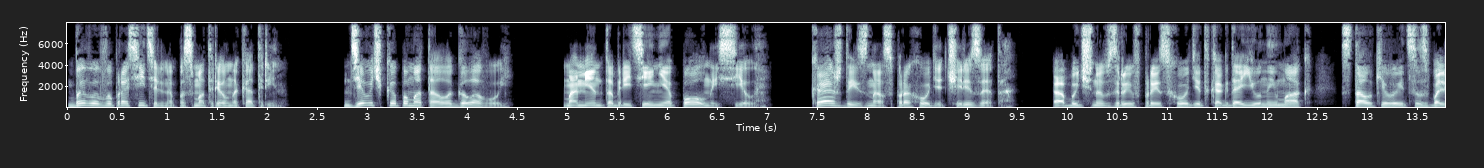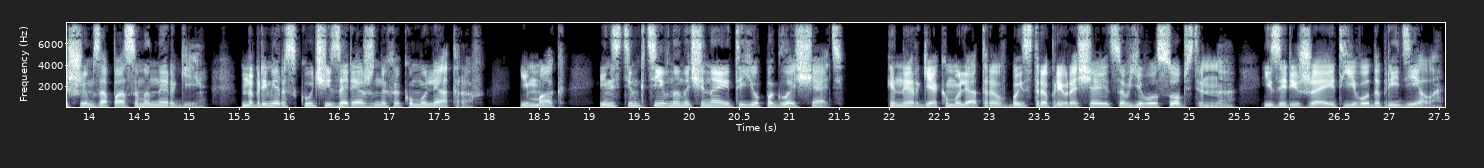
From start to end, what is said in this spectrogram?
Бева вопросительно посмотрел на Катрин. Девочка помотала головой. Момент обретения полной силы. Каждый из нас проходит через это. Обычно взрыв происходит, когда юный маг сталкивается с большим запасом энергии, например, с кучей заряженных аккумуляторов, и маг инстинктивно начинает ее поглощать. Энергия аккумуляторов быстро превращается в его собственную и заряжает его до предела.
